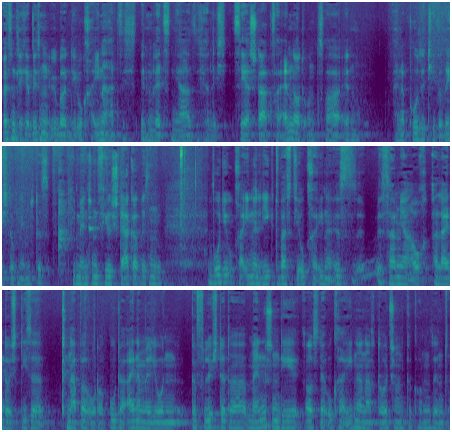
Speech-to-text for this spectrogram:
öffentliche Wissen über die Ukraine hat sich im letzten Jahr sicherlich sehr stark verändert und zwar in eine positive Richtung, nämlich dass die Menschen viel stärker wissen, wo die Ukraine liegt, was die Ukraine ist. Es haben ja auch allein durch diese knappe oder gute eine Million geflüchteter Menschen, die aus der Ukraine nach Deutschland gekommen sind,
